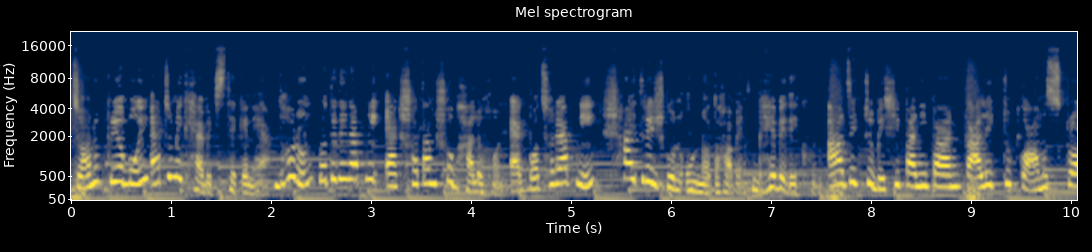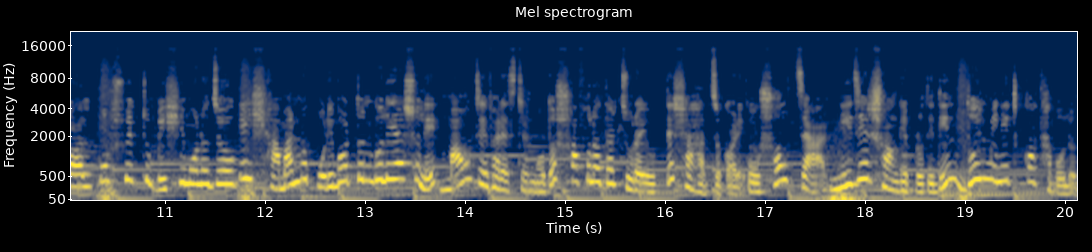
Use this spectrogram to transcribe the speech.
জনপ্রিয় বই অ্যাটমিক হ্যাবিটস থেকে নেয়া। ধরুন, প্রতিদিন আপনি এক শতাংশ ভালো হন। এক বছরে আপনি সাঁত্রিশ গুণ উন্নত হবেন। ভেবে দেখুন, আজ একটু বেশি পানি পান, কাল একটু কম স্ক্রল, পরশু একটু বেশি মনোযোগ। এই সামান্য পরিবর্তনগুলি আসলে মাউন্ট এভারেস্টের মতো সফলতার চূড়ায় উঠতে সাহায্য করে। কৌশল চার, নিজের সঙ্গে প্রতিদিন দুই মিনিট কথা বলুন।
